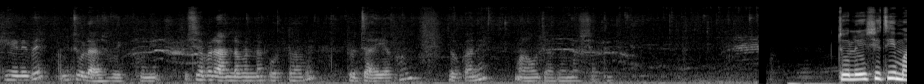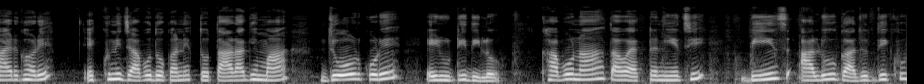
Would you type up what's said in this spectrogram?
খেয়ে নেবে, আমি চলে আসব এক্ষুনি। এসে আবার রান্না বান্না করতে হবে। তো যাই এখন দোকানে, মাও যাবে আমার সাথে। চলে এসেছি মায়ের ঘরে। এক্ষুনি যাব দোকানে। তো তার আগে মা জোর করে এই রুটি দিল। খাব না, তাও একটা নিয়েছি। বিনস, আলু, গাজর দিয়ে খুব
